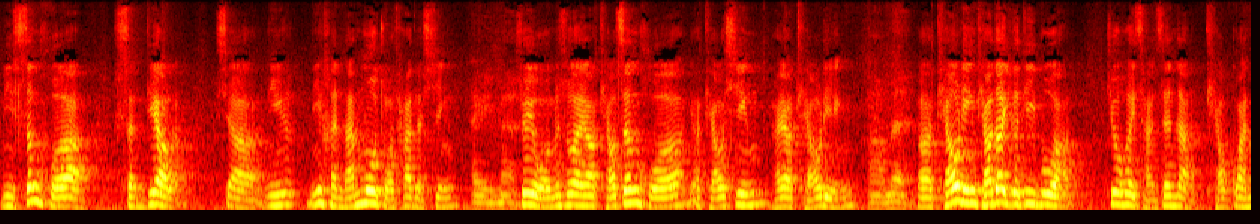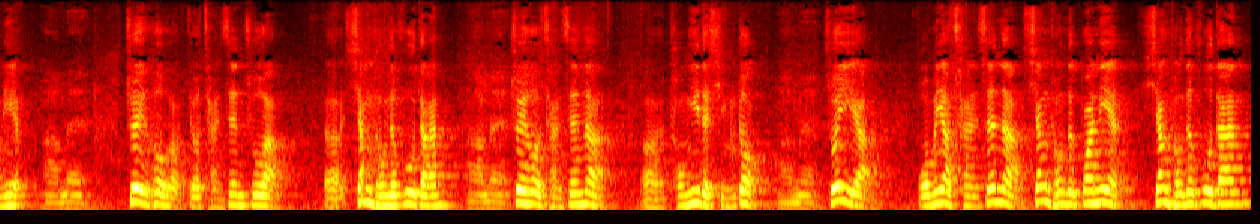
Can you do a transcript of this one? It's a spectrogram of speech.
你生活啊省掉了，像你你很难摸着他的心。所以我们说要调生活，要调心，还要调灵。啊，调灵调到一个地步啊，就会产生啊调观念。最后啊，就产生出啊。呃，相同的负担，阿门。最后产生了呃统一的行动，阿门。所以啊，我们要产生了相同的观念、相同的负担，啊、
